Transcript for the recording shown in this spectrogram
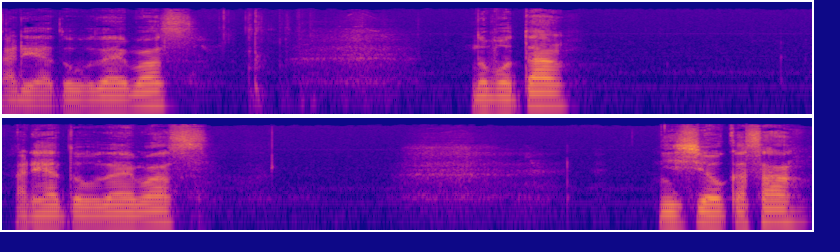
ありがとうございます。のぼたん、ありがとうございます。西岡さん、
